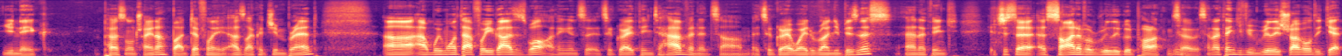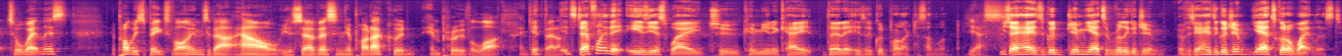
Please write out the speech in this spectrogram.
unique personal trainer, but definitely as like a gym brand. Uh, and we want that for you guys as well. I think it's a, it's a great thing to have, and it's um it's a great way to run your business. And I think it's just a, a sign of a really good product and service. And I think if you really struggle to get to a wait list, it probably speaks volumes about how your service and your product could improve a lot and get It- better. It's definitely the easiest way to communicate that it is a good product to someone. yes. You say, hey, it's a good gym. Yeah, it's a really good gym. If you say, hey, it's a good gym. Yeah, it's got a wait list.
